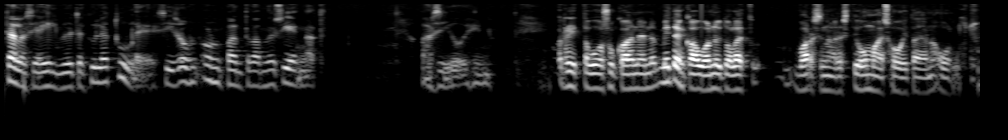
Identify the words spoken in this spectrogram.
tällaisia ilmiöitä kyllä tulee. Siis on, on pantava myös jengat asioihin. Riitta Vuosukainen, miten kauan nyt olet varsinaisesti omaishoitajana ollut?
